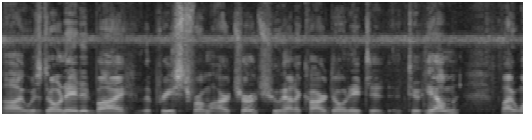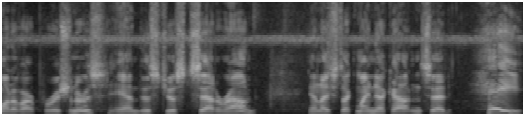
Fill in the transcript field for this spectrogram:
Uh, it was donated by the priest from our church who had a car donated to him by one of our parishioners and this just sat around and I stuck my neck out and said, hey,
